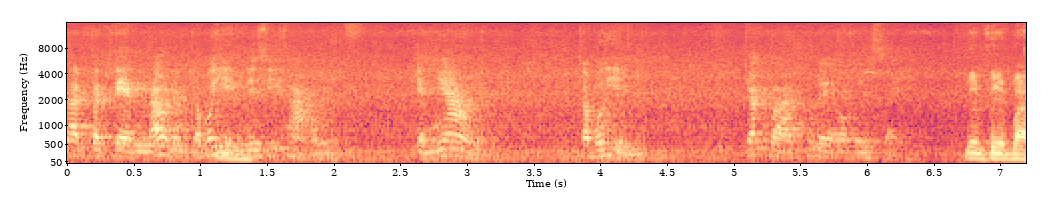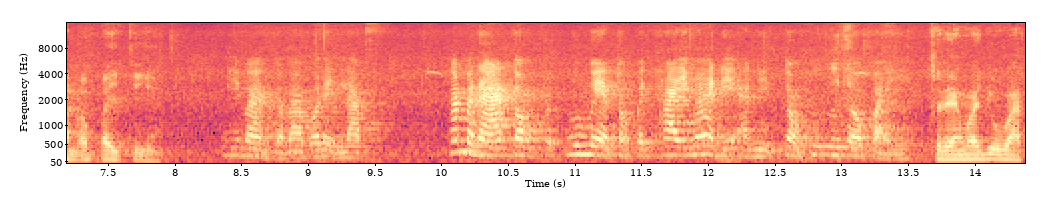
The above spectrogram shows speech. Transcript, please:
ลาดประแตนเล่านั่นก็บ่เห็นในสีขาวนี่แขนยาวนี่ก็บ่เห็นยักว่าผู้ใดเอาไปใส่เดินพยาบาลเอาไปตีมีบ้านก็ว่าบ่ได้รับธรรมดาต้องหมู่แม่ต้องไปไทยมาเด้อันนี้ต้องผู้อื่นเอาไป แสดงว่าอยู่วัด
